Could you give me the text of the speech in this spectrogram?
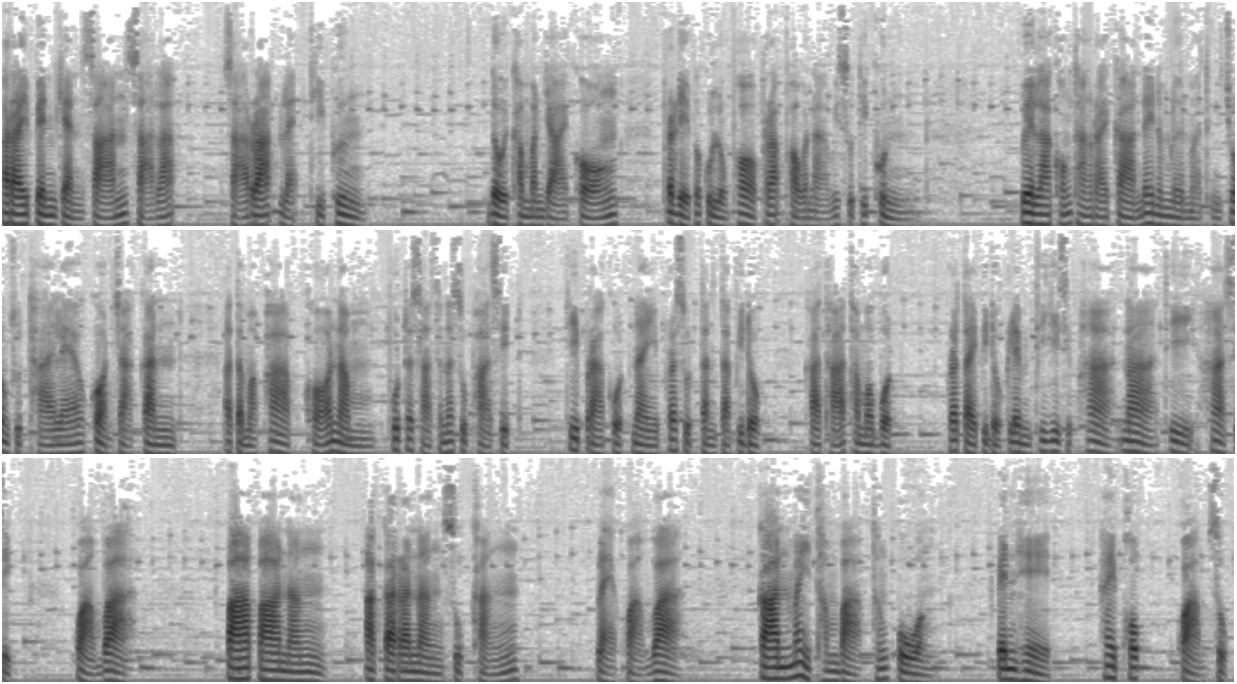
อะไรเป็นแก่นสารสาระ สาระและที่พึ่ง โดยคำบรรยายของพระเดชพระคุณหลวงพ่อพระภาวนาวิสุทธิคุณ เวลาของทางรายการได้นำเนินมาถึงช่วงสุดท้ายแล้วก่อนจากกันอัตมภาพขอนำพุทธศาสนสุภาษิตที่ปรากฏในพระสุตตันตปิฎกคาถาธรรมบท พระไตรปิฎกเล่มที่ 25 หน้าที่ 50 ความว่า ปาปานัง อาการนังสุขขัง แปลความว่า การไม่ทำบาปทั้งปวง เป็นเหตุให้พบความสุข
